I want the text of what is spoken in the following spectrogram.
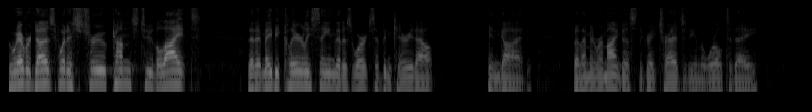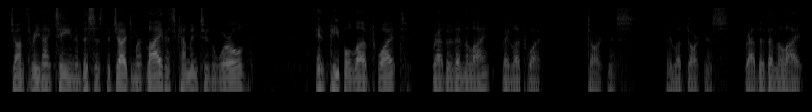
whoever does what is true comes to the light that it may be clearly seen that his works have been carried out in God. But let me remind us the great tragedy in the world today. John 3:19 and this is the judgment. Light has come into the world and people loved what rather than the light? They loved what? Darkness. They loved darkness rather than the light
